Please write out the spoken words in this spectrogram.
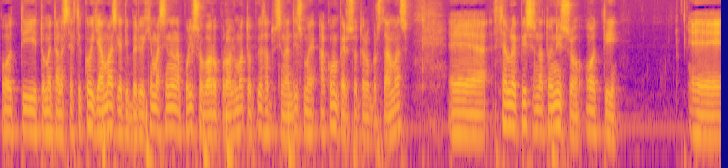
ότι το μεταναστευτικό για μας, για την περιοχή μας είναι ένα πολύ σοβαρό πρόβλημα το οποίο θα το συναντήσουμε ακόμα περισσότερο μπροστά μας. Ε, θέλω επίσης να τονίσω ότι ε,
